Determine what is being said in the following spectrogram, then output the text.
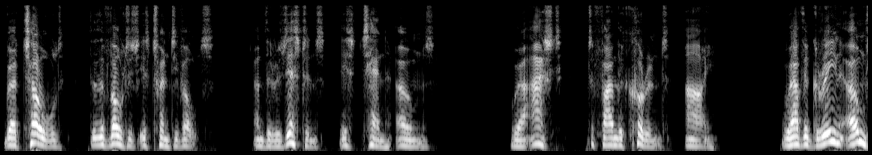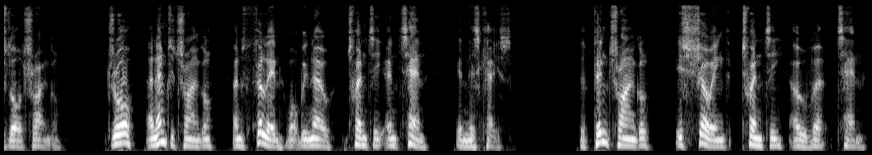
We are told that the voltage is 20 volts and the resistance is 10 ohms. We are asked to find the current I. We have the green Ohm's law triangle. Draw an empty triangle and fill in what we know, 20 and 10 in this case. The pink triangle is showing 20 over 10.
